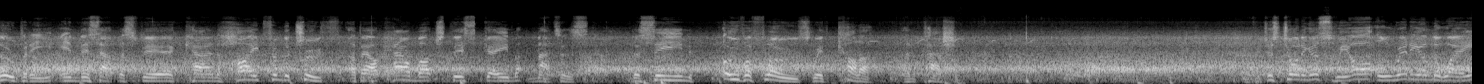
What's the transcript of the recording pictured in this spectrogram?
Nobody in this atmosphere can hide from the truth about how much this game matters. The scene overflows with colour and passion. If you're just joining us, we are already underway.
